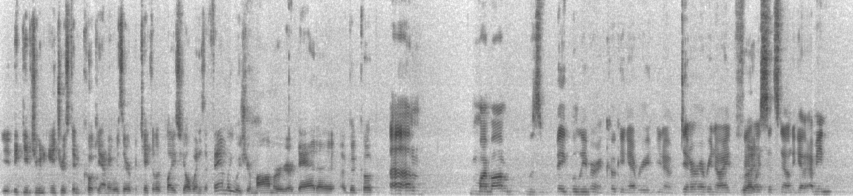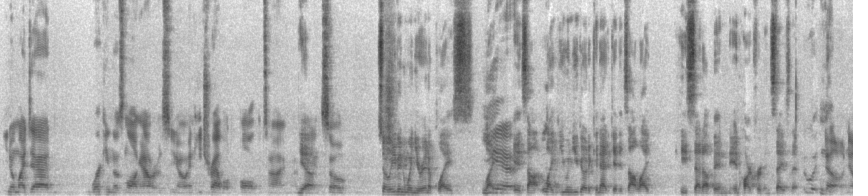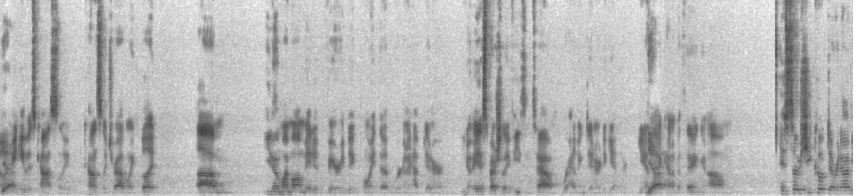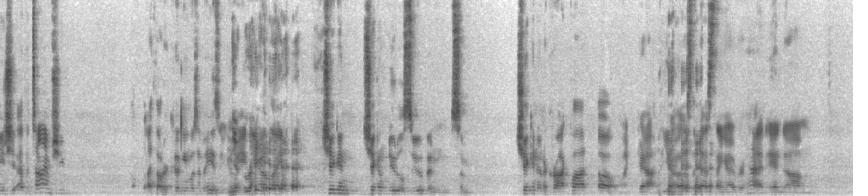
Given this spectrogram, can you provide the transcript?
it, that gives you an interest in cooking? I mean, was there a particular place y'all went as a family? Was your mom or, or dad a, a good cook? Um, my mom was a big believer in cooking every, you know, dinner every night. Family Right. sits down together. I mean, you know, my dad working those long hours, you know, and he traveled all the time. I Yeah. Mean, so So even when you're in a place, like Yeah. it's not like you when you go to Connecticut, it's not like he's set up in, in Hartford and stays there. no, no. Yeah. I mean, he was constantly, constantly traveling. But, um, you know, my mom made a very big point that we're going to have dinner. You know, especially if he's in town, we're having dinner together. You know, Yeah. that kind of a thing. Um, And so she cooked every night. I mean, she, at the time, she, I thought her cooking was amazing. I Yeah, mean, right. you know, like chicken, chicken noodle soup and some chicken in a crock pot. Oh my god, you know, that was the best thing I ever had. And, um,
